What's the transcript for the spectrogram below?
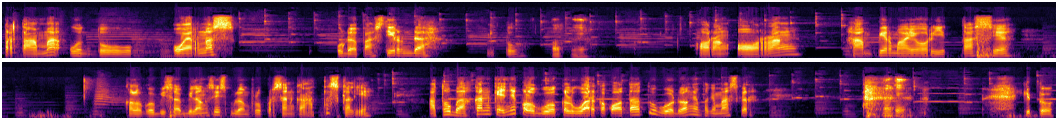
pertama untuk awareness udah pasti rendah gitu. Oke. orang-orang hampir mayoritas ya kalau gue bisa bilang sih 90% ke atas kali ya. Atau bahkan kayaknya kalau gue keluar ke kota tuh gue doang yang pakai masker. Oke. gitu.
